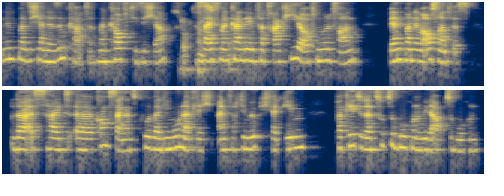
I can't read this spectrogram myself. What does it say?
nimmt man sich ja eine SIM-Karte. Man kauft die sich ja. Genau, das heißt, man kann den Vertrag hier auf Null fahren, während man im Ausland ist. Und da ist halt äh, Kongstar ganz cool, weil die monatlich einfach die Möglichkeit geben, Pakete dazu zu buchen und wieder abzubuchen.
